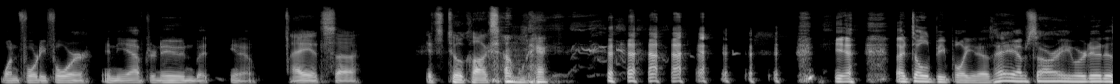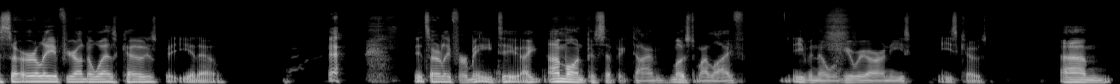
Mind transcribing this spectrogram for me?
one forty four in the afternoon, but you know. hey, it's uh it's two o'clock somewhere. yeah, I told people, you know, hey, I'm sorry we're doing this so early if you're on the West Coast, but you know, it's early for me too. I, I'm on Pacific time most of my life, even though here we are on the East East Coast. Um,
